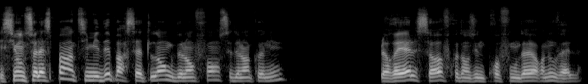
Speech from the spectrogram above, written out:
Et si on ne se laisse pas intimider par cette langue de l'enfance et de l'inconnu, le réel s'offre dans une profondeur nouvelle.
